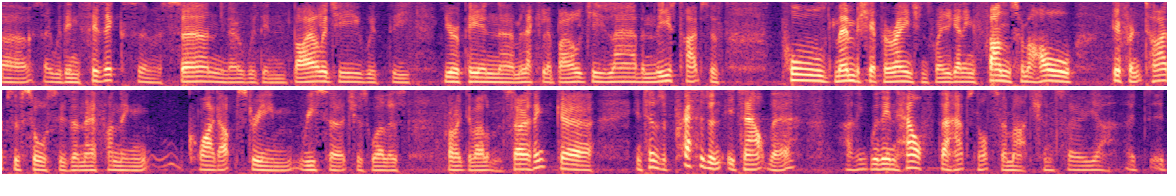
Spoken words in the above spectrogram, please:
uh, say within physics, uh, CERN, you know, within biology, with the European uh, Molecular Biology Lab, and these types of pooled membership arrangements where you're getting funds from a whole different types of sources and they're funding quite upstream research as well as product development. So I think uh, in terms of precedent, it's out there. I think within health, perhaps not so much. And so, yeah, it, it,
